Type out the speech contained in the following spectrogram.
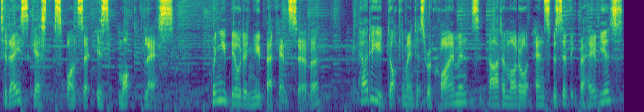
Today's guest sponsor is Mockless. When you build a new backend server, how do you document its requirements, data model, and specific behaviors?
